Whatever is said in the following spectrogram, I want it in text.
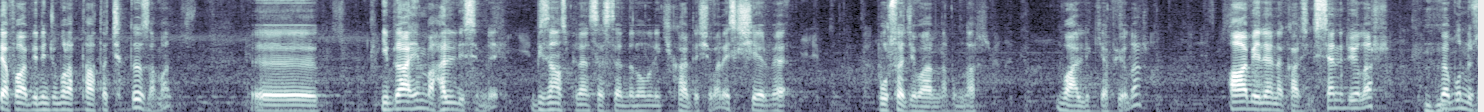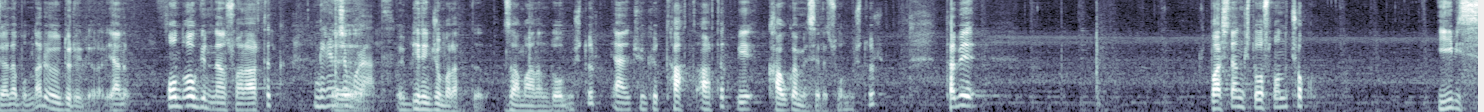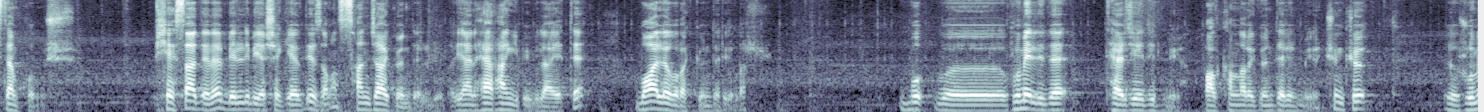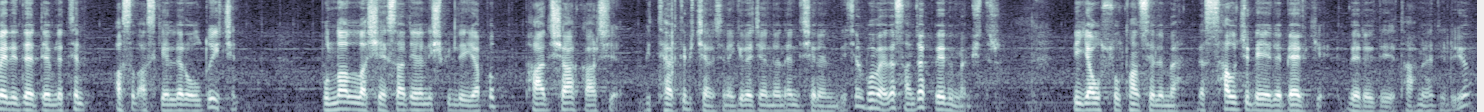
ilk defa 1. Murat tahta çıktığı zaman e, İbrahim ve Halil isimli Bizans prenseslerinden olan iki kardeşi var. Eskişehir ve Bursa civarında bunlar valilik yapıyorlar. Ağabeylerine karşı isyan ediyorlar ve bunun üzerine bunlar öldürülüyorlar. Yani o, o günden sonra artık Birinci e, Murat. Birinci Murat zamanında olmuştur. Yani çünkü taht artık bir kavga meselesi olmuştur. Tabi başlangıçta Osmanlı çok iyi bir sistem kurmuş. Şehzadeler belli bir yaşa geldiği zaman sancağa gönderiliyorlar. Yani herhangi bir vilayete vali olarak gönderiyorlar. Bu e, Rumeli'de tercih edilmiyor. Balkanlara gönderilmiyor. Çünkü e, Rumeli'de devletin asıl askerleri olduğu için bunlarla şehzadelerin işbirliği yapıp padişaha karşı bir tertip içerisine gireceğinden endişelendiği için Rumeli'de sancak verilmemiştir. Bir Yavuz Sultan Selim'e ve Savcı Bey'e de belki verildiği tahmin ediliyor.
